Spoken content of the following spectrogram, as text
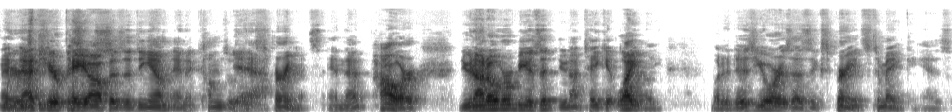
And that's your emphasis? payoff as a DM, and it comes with Yeah. experience. And that power, do not overabuse it, do not take it lightly, but it is yours as experience to make. As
